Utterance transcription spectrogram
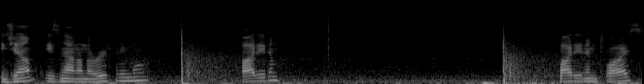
He jumped. He's not on the roof anymore. Bodied him. Bodied him twice.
